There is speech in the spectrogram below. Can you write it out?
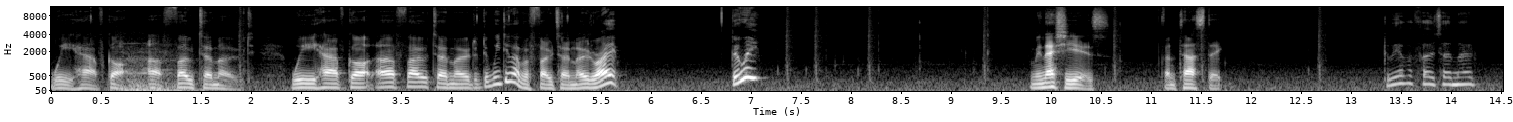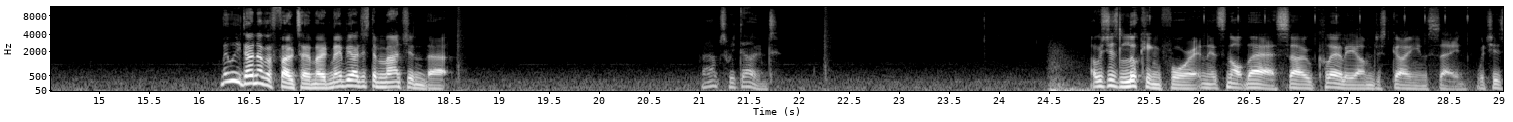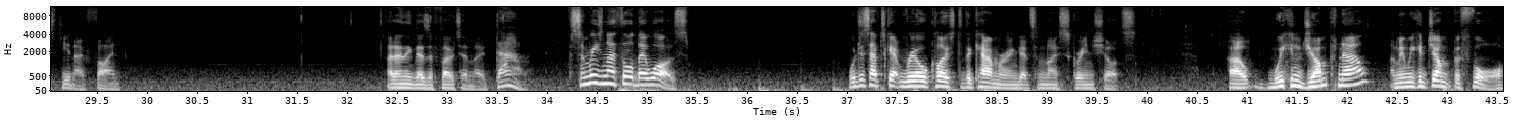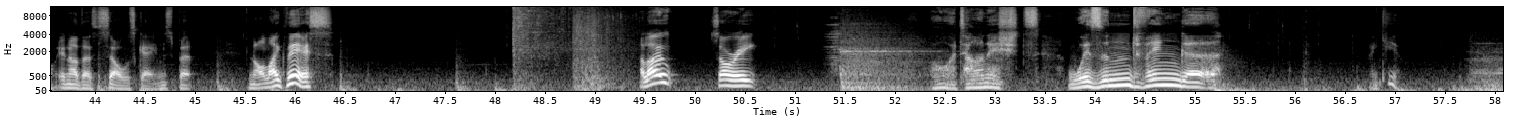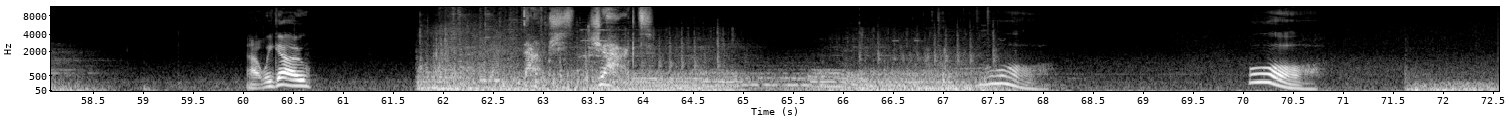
we have got a photo mode. We have got a photo mode. Do we do have a photo mode, right? Do we? I mean, there she is. Fantastic. Do we have a photo mode? Maybe we don't have a photo mode. Maybe I just imagined that. Perhaps we don't. I was just looking for it and it's not there, so clearly I'm just going insane, which is, you know, fine. I don't think there's a photo mode. Damn. For some reason I thought there was. We'll just have to get real close to the camera and get some nice screenshots. Uh, we can jump now. I mean, we could jump before in other Souls games, but not like this. Hello? Sorry. Oh, a tarnished, wizened finger. Thank you. Out we go. Jacked. Oh. Oh.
